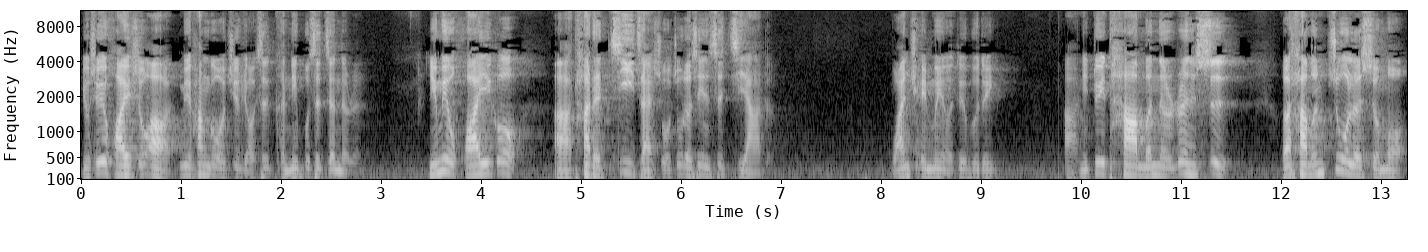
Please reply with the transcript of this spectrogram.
有谁怀疑说啊，没有看过就表示肯定不是真的人？有没有怀疑过？啊，他的记载所做的事情是假的，完全没有，对不对？啊，你对他们的认识，而他们做了什么，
